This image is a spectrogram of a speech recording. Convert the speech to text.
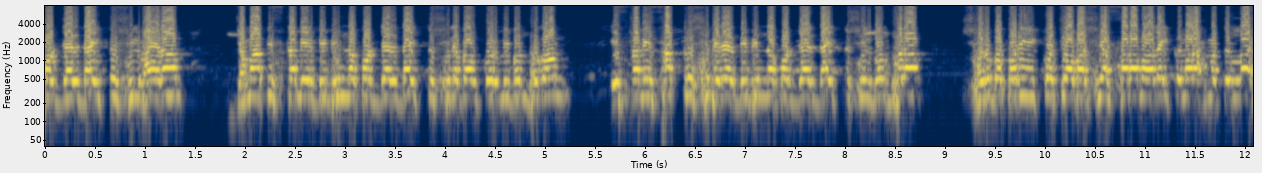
পর্যায়ের দায়িত্বশীল ভাইরা জামাত ইসলামের বিভিন্ন পর্যায়ের দায়িত্বশীল এবং কর্মী বন্ধুগণ, ইসলামী ছাত্র শিবিরের বিভিন্ন পর্যায়ের দায়িত্বশীল বন্ধুরা, সর্বোপরি কচুয়াবাসী, আসসালামু আলাইকুম রহমতুল্লাহ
